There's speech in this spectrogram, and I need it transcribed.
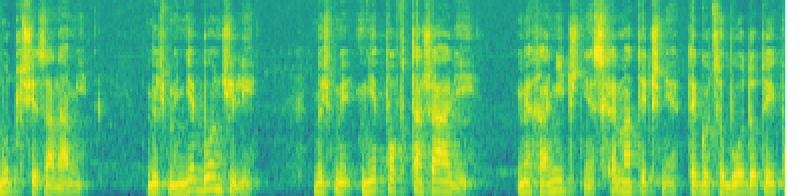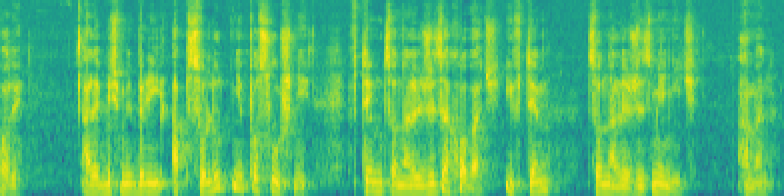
módl się za nami, byśmy nie błądzili, byśmy nie powtarzali mechanicznie, schematycznie tego, co było do tej pory, ale byśmy byli absolutnie posłuszni w tym, co należy zachować i w tym, co należy zmienić. Amen.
